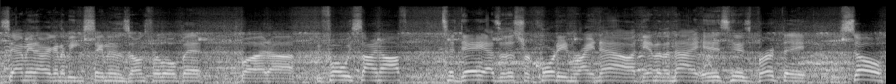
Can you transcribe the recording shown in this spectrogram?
Sammy and I are gonna be sitting in the zones for a little bit. But uh, before we sign off, today, as of this recording right now, at the end of the night, is his birthday. So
